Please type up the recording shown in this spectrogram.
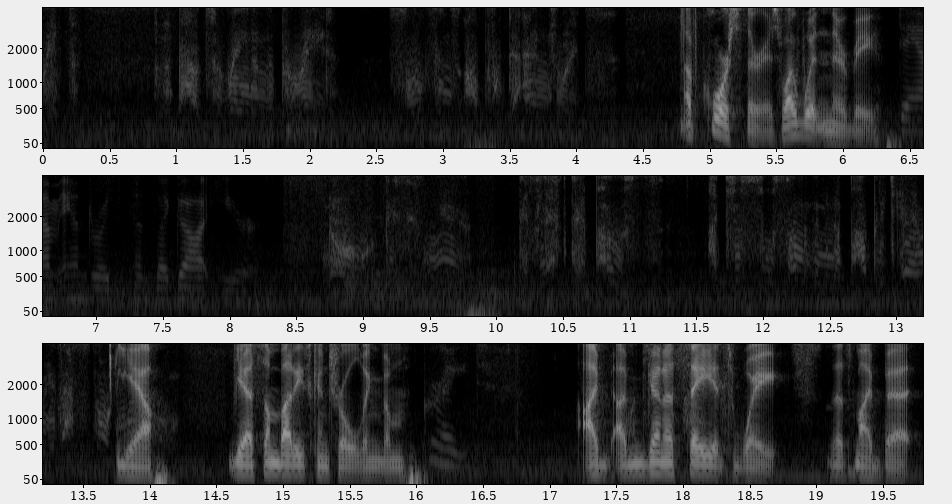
Rip, I'm about to rain on the parade. Something's up with the androids. Of course there is. Why wouldn't there be? Damn androids since I got here. No, this is new. They've left their posts. I just saw some of them in a public area. That's not Yeah. Yeah, somebody's controlling them. Great. I, I'm gonna say it's Waits. That's my bet.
